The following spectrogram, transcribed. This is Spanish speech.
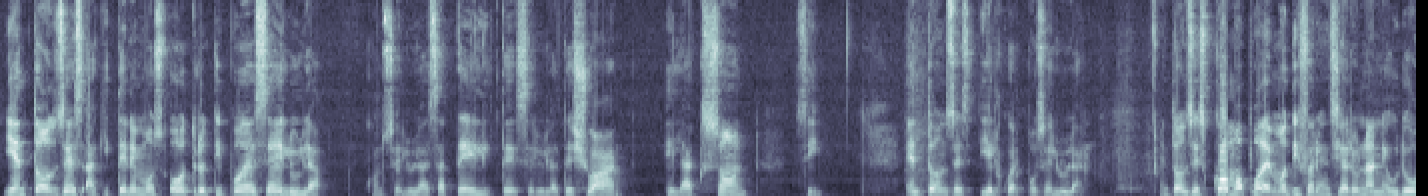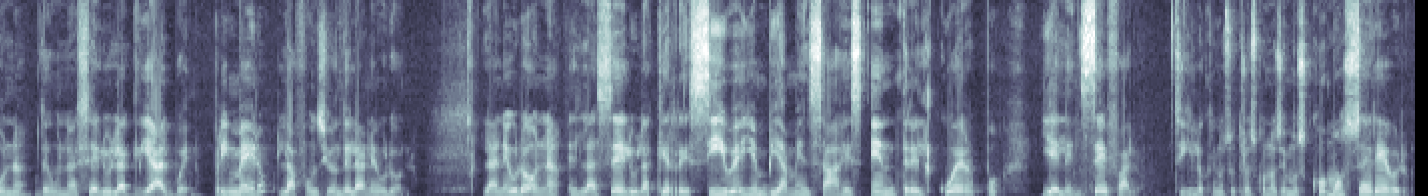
Y entonces aquí tenemos otro tipo de célula con células satélites, células de Schwann, el axón, ¿sí? Entonces, y el cuerpo celular. Entonces, ¿cómo podemos diferenciar una neurona de una célula glial? Bueno, primero la función de la neurona. La neurona es la célula que recibe y envía mensajes entre el cuerpo y el encéfalo, ¿sí? lo que nosotros conocemos como cerebro,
